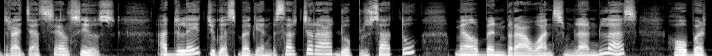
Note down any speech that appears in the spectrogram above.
derajat Celcius. Adelaide juga sebagian besar cerah 21, Melbourne berawan 19, Hobart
